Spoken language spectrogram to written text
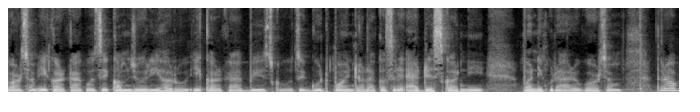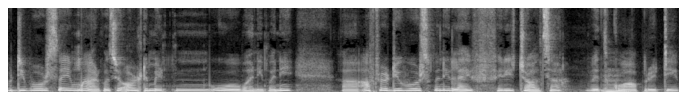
गर्छौँ। एकअर्काको चाहिँ कमजोरीहरू एकअर्का बिचको चाहिँ गुड पोइन्टहरूलाई कसरी एड्रेस गर्ने भन्ने कुराहरू गर्छौँ। तर अब डिभोर्स चाहिँ उहाँहरूको चाहिँ अल्टिमेट ऊ हो भने पनि आफ्टर डिभोर्स पनि लाइफ फेरि चल्छ विथ कोअपरेटिभ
